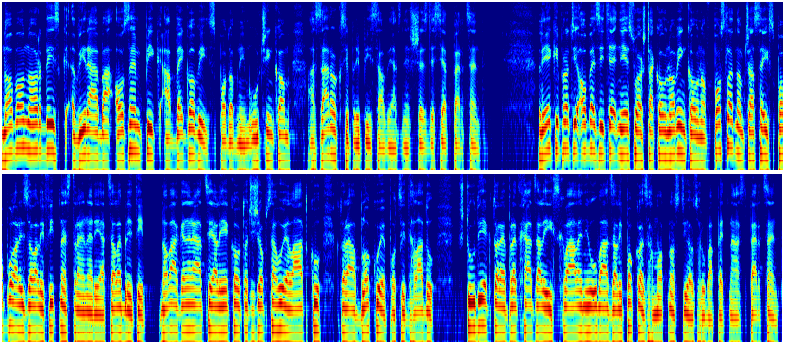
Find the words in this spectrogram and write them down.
Novo Nordisk vyrába Ozempic a Vegovi s podobným účinkom a za rok si pripísal viac než 60%. Lieky proti obezite nie sú až takou novinkou, no v poslednom čase ich spopularizovali fitness tréneri a celebrity. Nová generácia liekov totiž obsahuje látku, ktorá blokuje pocit hladu. Štúdie, ktoré predchádzali ich schváleniu, uvádzali pokles hmotnosti o zhruba 15%.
